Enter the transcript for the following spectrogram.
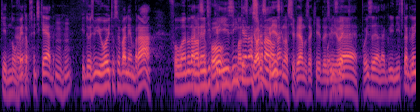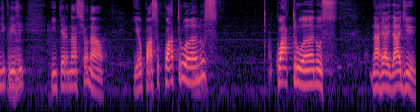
que 90% de queda. Uhum. Em 2008, você vai lembrar, foi o ano da Nossa, grande crise uma internacional. Uma das piores crises né? que nós tivemos aqui em 2008. Pois é, pois é, da início da grande crise uhum. internacional. E eu passo quatro anos, quatro anos, na realidade,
